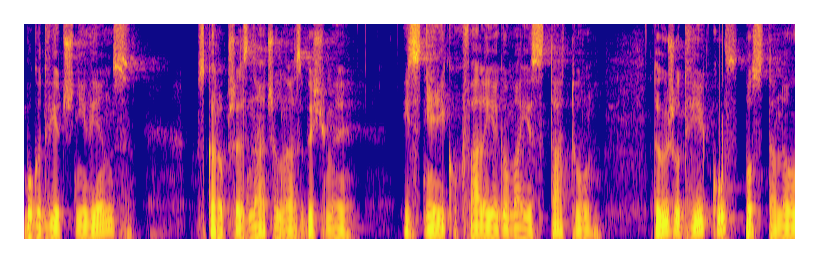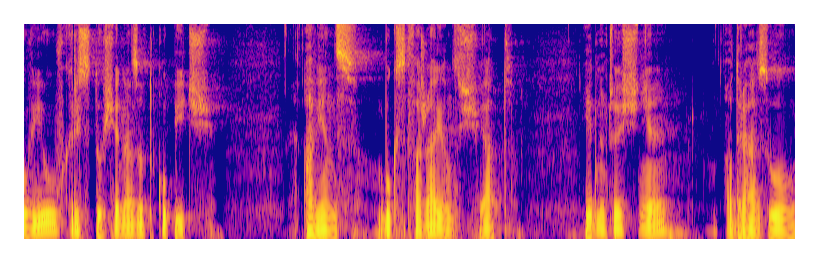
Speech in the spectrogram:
Bóg odwiecznie więc, skoro przeznaczył nas, byśmy istnieli ku chwale Jego majestatu, to już od wieków postanowił w Chrystusie nas odkupić. A więc Bóg stwarzając świat, jednocześnie od razu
